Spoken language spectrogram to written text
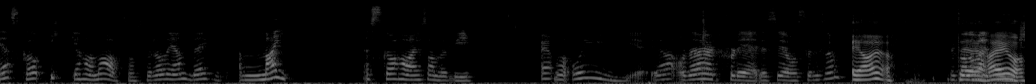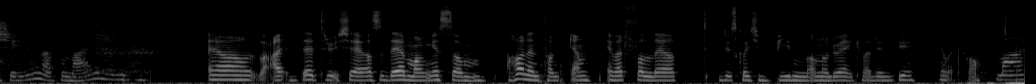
jeg skal ikke ha noe avstandsforhold igjen. Det, nei! Jeg skal ha i samme by. Ja. Og, Oi! Ja, og det har jeg hørt flere si også, liksom. Ja, ja. Det kan Det har være en unnskyldning da, for meg, men Ja, nei, det tror ikke jeg. Altså, det er mange som har den tanken. I hvert fall det at du skal ikke begynne når du er i hver din by. I hvert fall. nei.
